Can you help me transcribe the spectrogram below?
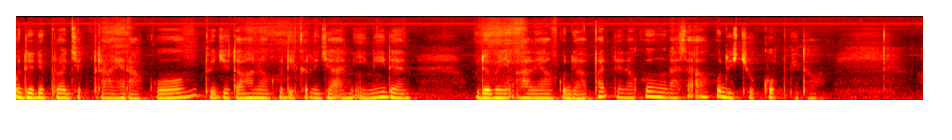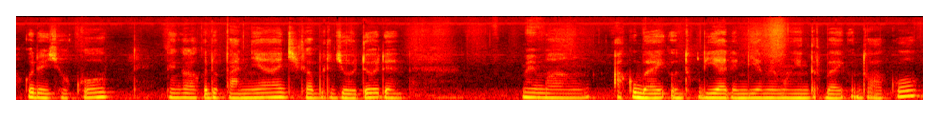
udah di project terakhir aku. Tujuh tahun aku di kerjaan ini dan udah banyak hal yang aku dapat dan aku ngerasa aku udah cukup gitu. Aku udah cukup. Kalau ke depannya jika berjodoh dan memang aku baik untuk dia dan dia memang yang terbaik untuk aku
